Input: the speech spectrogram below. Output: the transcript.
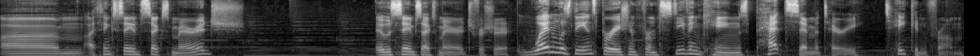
Um, I think same-sex marriage. It was same-sex marriage for sure. When was the inspiration from Stephen King's Pet Sematary taken from?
